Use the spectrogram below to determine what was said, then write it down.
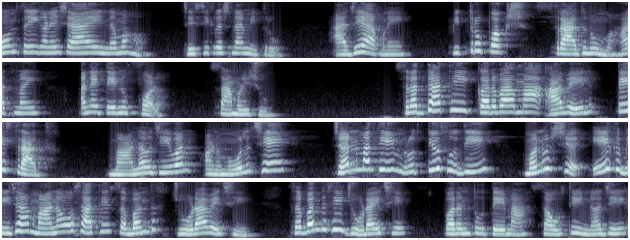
ઓમ શ્રી ગણેશાય નમઃ. જય શ્રી કૃષ્ણ મિત્રો. આજે આપણે પિતૃપક્ષ શ્રાદ્ધનું મહાત્મય અને તેનું ફળ સાંભળીશું. શ્રદ્ધાથી કરવામાં આવેલ તે શ્રાદ્ધ માનવ જીવન અણમોલ છે. જન્મથી મૃત્યુ સુધી મનુષ્ય એકબીજા માનવો સાથે સંબંધ જોડાવે છે. સંબંધથી જોડાય છે. પરંતુ તેમાં સૌથી નજીક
